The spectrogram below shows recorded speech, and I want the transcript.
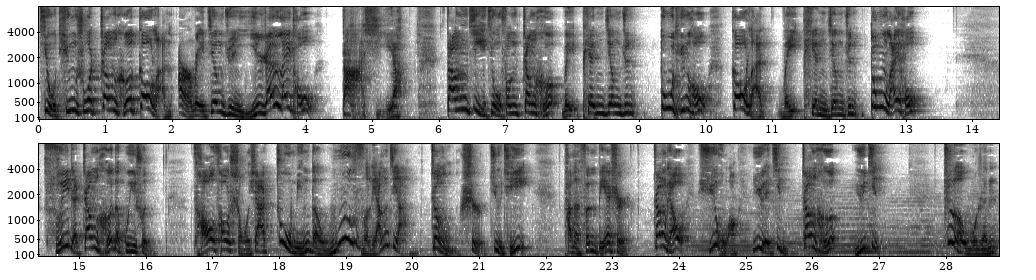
就听说张合、高览二位将军已然来投，大喜呀！当即就封张合为偏将军、都亭侯，高览为偏将军、东莱侯。随着张合的归顺，曹操手下著名的五子良将正式聚齐，他们分别是张辽、徐晃、乐进、张合。于禁，这五人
